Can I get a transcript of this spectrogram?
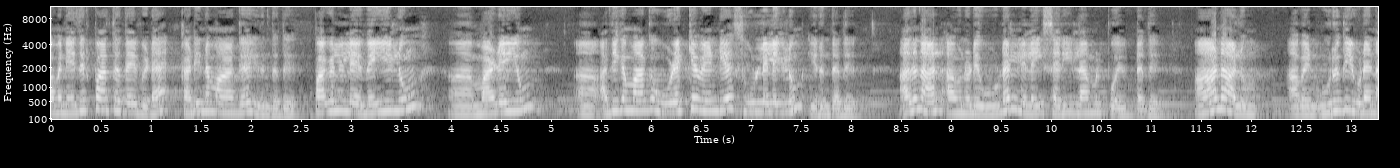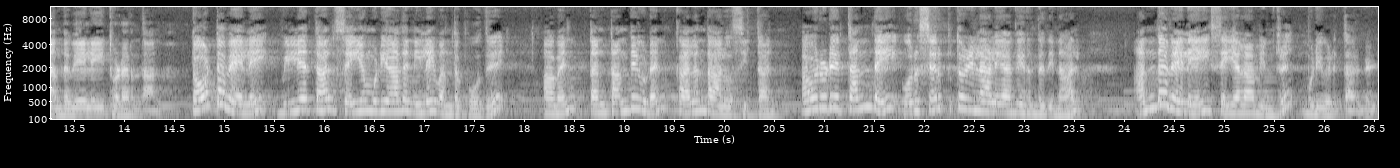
அவன் எதிர்பார்த்ததை விட கடினமாக இருந்தது. பகலிலே வெயிலும் மழையும் அதிகமாக உழைக்க வேண்டிய சூழ்நிலைகளும் இருந்தது. அதனால் அவனுடைய உடல்நிலை சரியில்லாமல் போய்விட்டது. ஆனாலும் அவன் உறுதியுடன் அந்த வேலையை தொடர்ந்தான். தோட்ட வேலை வில்லியத்தால் செய்ய முடியாத நிலை வந்தபோது அவன் தன் தந்தையுடன் கலந்து ஆலோசித்தான். அவருடைய தந்தை ஒரு செருப்பு தொழிலாளியாக இருந்ததினால் அந்த வேலையை செய்யலாம் என்று முடிவெடுத்தார்கள்.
